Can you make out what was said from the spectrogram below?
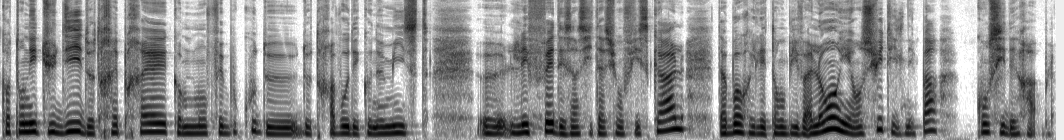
quand on étudie de très près, comme l'ont fait beaucoup de, travaux d'économistes, euh, l'effet des incitations fiscales, d'abord il est ambivalent et ensuite il n'est pas considérable.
